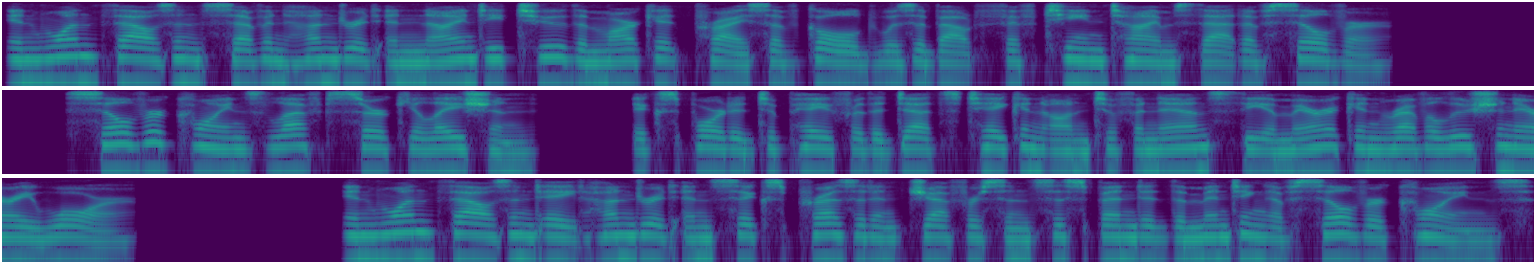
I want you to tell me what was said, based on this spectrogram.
In 1792 the market price of gold was about 15 times that of silver. Silver coins left circulation, exported to pay for the debts taken on to finance the American Revolutionary War. In 1806 President Jefferson suspended the minting of silver coins.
